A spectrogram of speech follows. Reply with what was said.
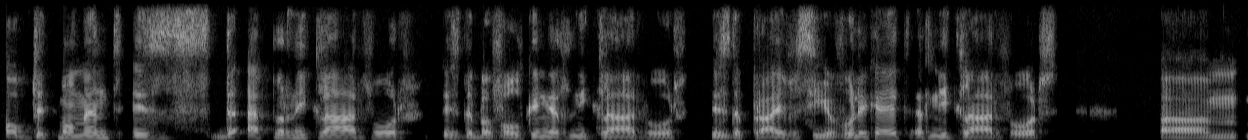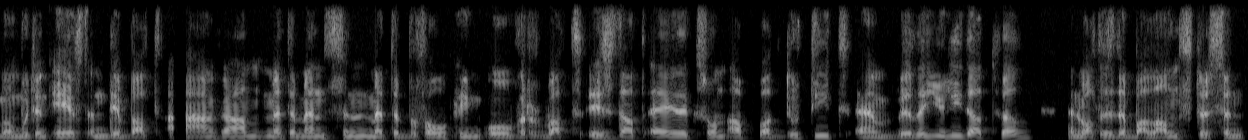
Op dit moment is de app er niet klaar voor, is de bevolking er niet klaar voor, is de privacygevoeligheid er niet klaar voor. Um, we moeten eerst een debat aangaan met de mensen, met de bevolking, over wat is dat eigenlijk, zo'n app, wat doet die en willen jullie dat wel? En wat is de balans tussen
